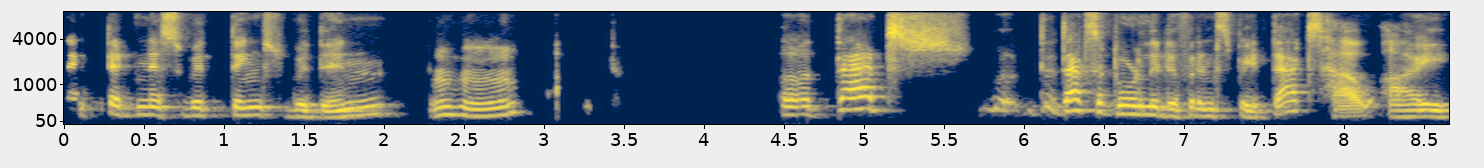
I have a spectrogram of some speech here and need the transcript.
connectedness with things within Mhm. uh, that's that's a totally different state that's how i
